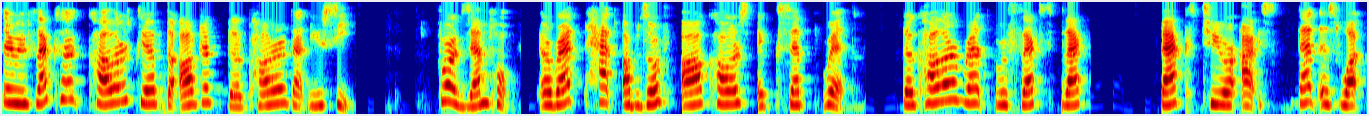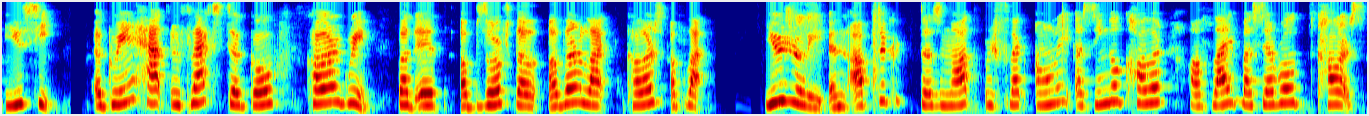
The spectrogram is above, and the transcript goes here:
The reflected colors give the object the color that you see. For example, a red hat absorbs all colors except red. The color red reflects black back to your eyes. That is what you see. A green hat reflects the gold color green, but it absorbs the other light colors of light. Usually, an object does not reflect only a single color of light but several colors.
